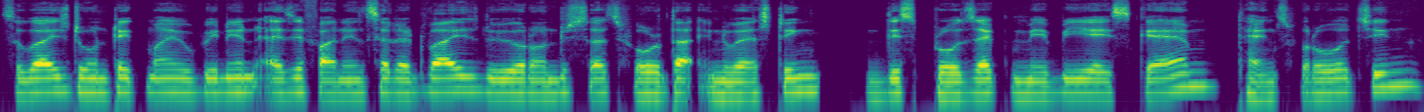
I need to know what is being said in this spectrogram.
So guys don't take my opinion as a financial advice. Do your own research for the investing. This project may be a scam. Thanks for watching.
